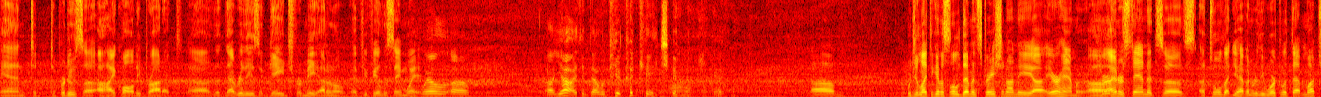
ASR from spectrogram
and to, to produce a, a high quality product. Uh, that, that really is a gauge for me. I don't know if you feel the same way. well, uh, uh, yeah, I think that would be a good gauge. okay. Um, would you like to give us a little demonstration on the uh, air hammer? Uh, Sure. I understand it's uh, a tool that you haven't really worked with that much.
